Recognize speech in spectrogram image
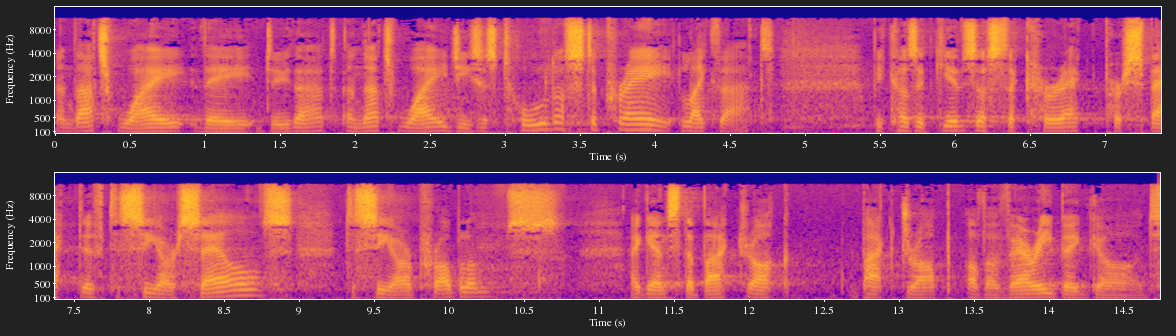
And that's why they do that. And that's why Jesus told us to pray like that. Because it gives us the correct perspective to see ourselves, to see our problems against the backdrop, backdrop of a very big God,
